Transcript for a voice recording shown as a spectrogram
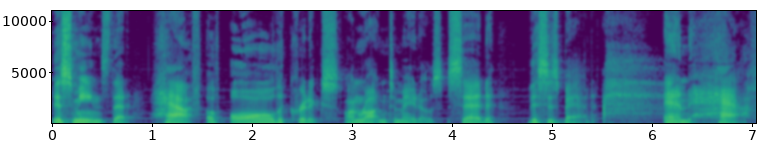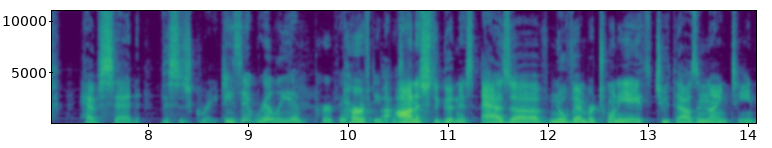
This means that half of all the critics on Rotten Tomatoes said this is bad, and half have said this is great. Is it really a perfect Perfect. 50%? Honest to goodness, as of November 28th, 2019,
